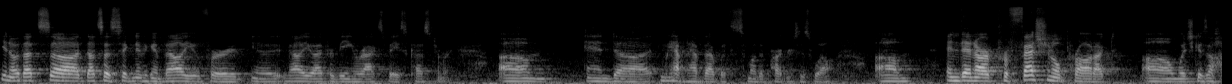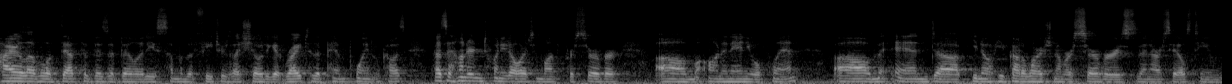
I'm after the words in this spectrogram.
you know, that's, uh, that's a significant value for, you know, value add for being a Rackspace customer. Um, and uh, we happen to have that with some other partners as well. Um, and then our professional product, um, which gives a higher level of depth of visibility, some of the features I show to get right to the pinpoint cause, that's $120 a month per server um, on an annual plan. Um, and uh, you know, if you've got a large number of servers, then our sales team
